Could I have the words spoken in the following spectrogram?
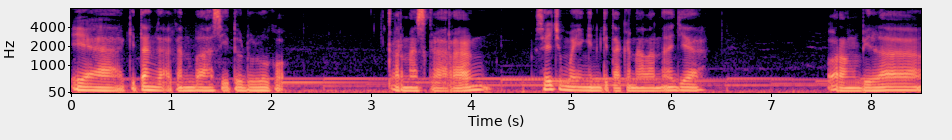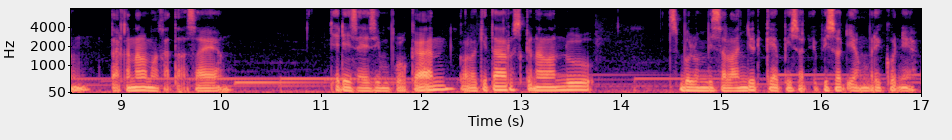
ya, kita nggak akan bahas itu dulu kok. Karena sekarang saya cuma ingin kita kenalan aja. Orang bilang tak kenal maka tak sayang. Jadi saya simpulkan kalau kita harus kenalan dulu sebelum bisa lanjut ke episode-episode yang berikutnya.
